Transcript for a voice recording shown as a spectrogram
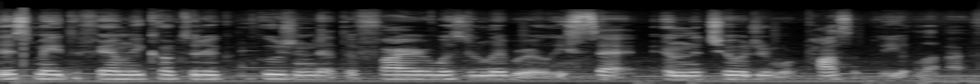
This made the family come to the conclusion that the fire was deliberately set and the children were possibly alive.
